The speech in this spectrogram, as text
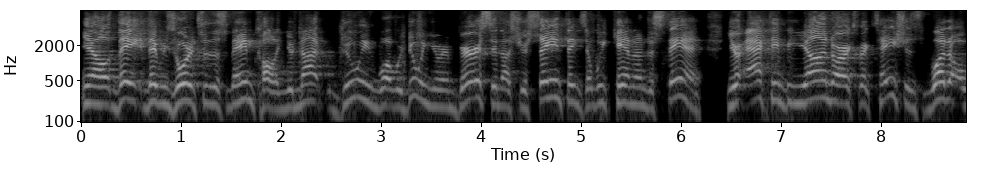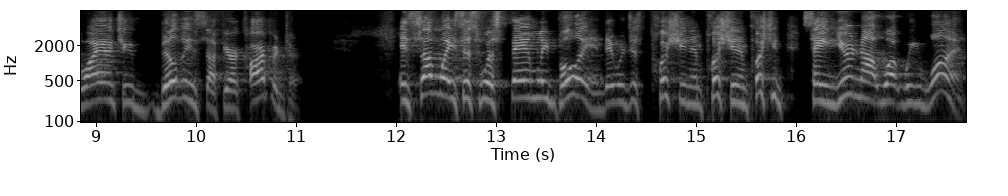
You know, they they resorted to this name calling. You're not doing what we're doing. You're embarrassing us. You're saying things that we can't understand. You're acting beyond our expectations. What why aren't you building stuff? You're a carpenter. In some ways, this was family bullying. They were just pushing and pushing and pushing, saying, You're not what we want.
